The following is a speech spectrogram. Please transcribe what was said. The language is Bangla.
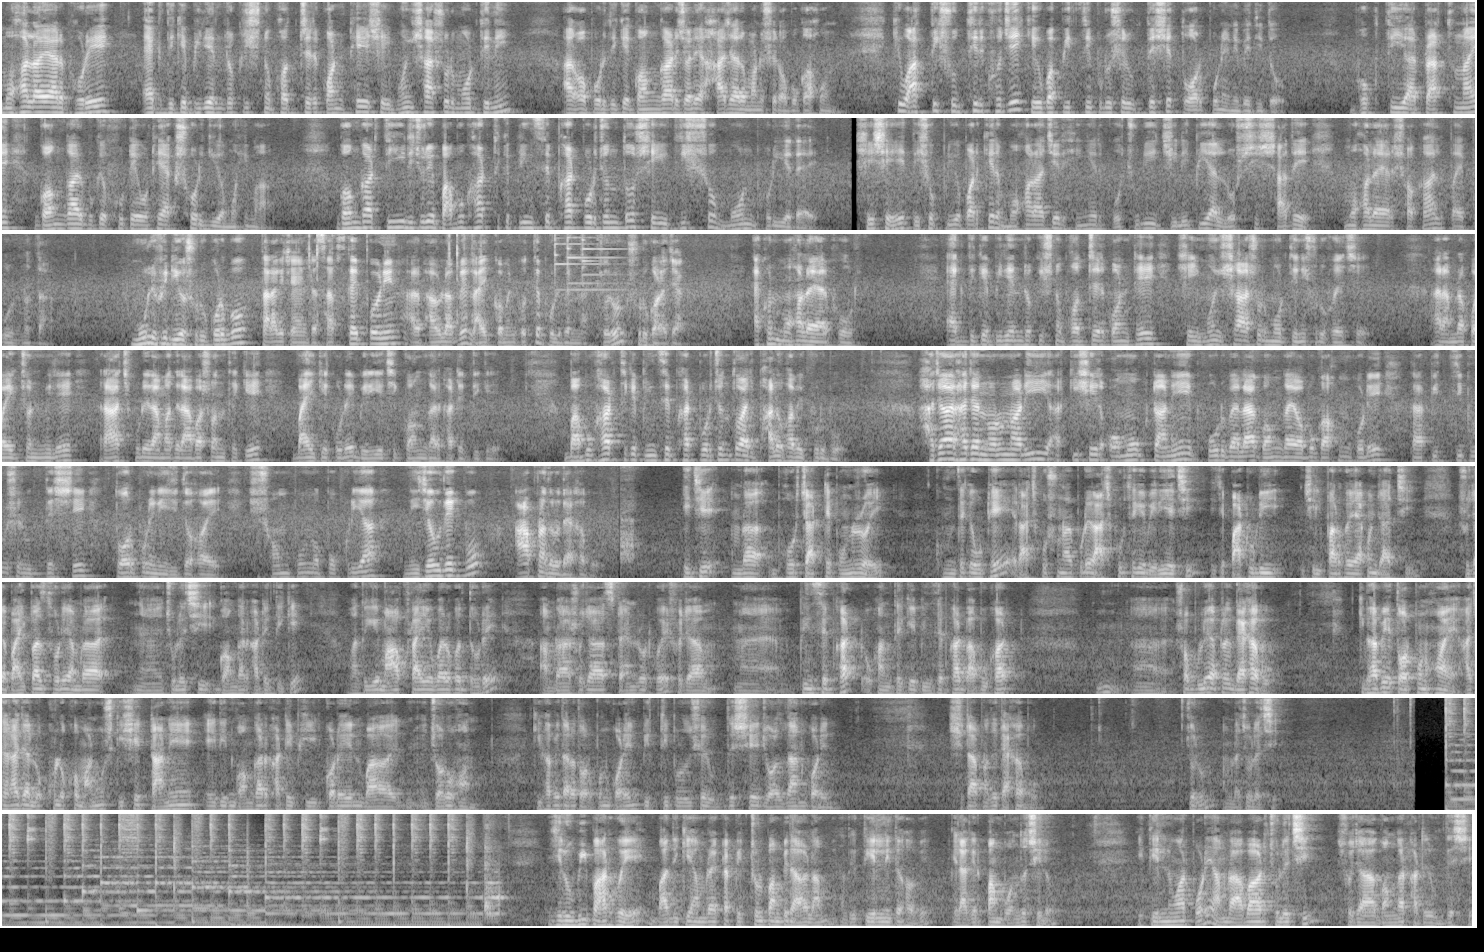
মহালয়ার ভোরে একদিকে বীরেন্দ্রকৃষ্ণ ভদ্রের কণ্ঠে সেই মহিষাসুর মর্দিনী আর অপরদিকে গঙ্গার জলে হাজারো মানুষের অবগাহন। কেউ আত্মিক শুদ্ধির খোঁজে, কেউ বা পিতৃপুরুষের উদ্দেশ্যে তর্পণে নিবেদিত। ভক্তি আর প্রার্থনায় গঙ্গার বুকে ফুটে ওঠে এক স্বর্গীয় মহিমা। গঙ্গার তীর জুড়ে বাবুঘাট থেকে প্রিন্সেপ ঘাট পর্যন্ত সেই দৃশ্য মন ভরিয়ে দেয়। শেষে দেশপ্রিয় পার্কের মহারাজের হিঙের কচুরি, জিলিপি আর লস্যির স্বাদে মহালয়ার সকাল পায় পূর্ণতা। মূল ভিডিও শুরু করব, তার আগে চ্যানেলটা সাবস্ক্রাইব করে নিন, আর ভালো লাগলে লাইক, কমেন্ট করতে ভুলবেন না। চলুন শুরু করা যাক। এখন মহালয়ার ভোর। একদিকে বীরেন্দ্রকৃষ্ণ ভদ্রের কণ্ঠে সেই মহিষাসুর মর্দিনী শুরু হয়েছে। আর আমরা কয়েকজন মিলে রাজপুরের আমাদের আবাসন থেকে বাইকে করে বেরিয়েছি গঙ্গার ঘাটের দিকে। বাবুঘাট থেকে প্রিন্সেপ ঘাট পর্যন্ত আজ ভালোভাবে ঘুরবো। হাজার হাজার নরনারী আর কিসের অমোঘ টানে ভোরবেলা গঙ্গায় অবগাহন করে তারা পিতৃপুরুষের উদ্দেশ্যে তর্পণে নিয়োজিত হয়। সে সম্পূর্ণ প্রক্রিয়া নিজেও দেখব, আপনাদেরও দেখাবো। এই যে আমরা ভোর চারটে পনেরোয় ঘুম থেকে উঠে রাজপুর সোনারপুরে, রাজপুর থেকে বেরিয়েছি। এই যে পাটুলি ঝিলপার হয়ে এখন যাচ্ছি। সোজা বাইপাস ধরে আমরা চলেছি গঙ্গার ঘাটের দিকে। ওখান থেকে মা ফ্লাইওভার ওপর ধরে আমরা সোজা স্ট্যান্ড রোড হয়ে সোজা প্রিন্সেপ ঘাট, ওখান থেকে প্রিন্সেপ ঘাট বাবুঘাট সবগুলোই আপনাকে দেখাবো। কীভাবে তর্পণ হয়, হাজার হাজার লক্ষ লক্ষ মানুষ কিসের টানে এই দিন গঙ্গার ঘাটে ভিড় করেন বা জড়ো হন? কীভাবে তারা তর্পণ করেন, পিতৃপুরুষের উদ্দেশ্যে জলদান করেন, সেটা আপনাদের দেখাবো। চলুন, আমরা চলেছি। যে রুবি পার হয়ে বাদিকে আমরা একটা পেট্রোল পাম্পে দাঁড়ালাম, এখান থেকে তেল নিতে হবে। এর আগের পাম্প বন্ধ ছিল। এই তেল নেওয়ার পরে আমরা আবার চলেছি সোজা গঙ্গার ঘাটের উদ্দেশ্যে।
